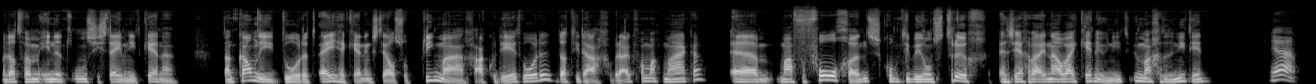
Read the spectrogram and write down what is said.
maar dat we hem in het, ons systeem niet kennen. Dan kan die door het e-herkenningsstelsel prima geaccordeerd worden, dat hij daar gebruik van mag maken. Um, maar vervolgens komt hij bij ons terug en zeggen wij, nou wij kennen u niet, u mag er niet in. Ja,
